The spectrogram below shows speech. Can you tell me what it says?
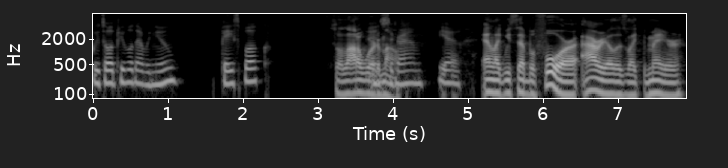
we told people that we knew, Facebook, So a lot of word of mouth. Instagram. Yeah, And like we said before, Ariel is like the mayor.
